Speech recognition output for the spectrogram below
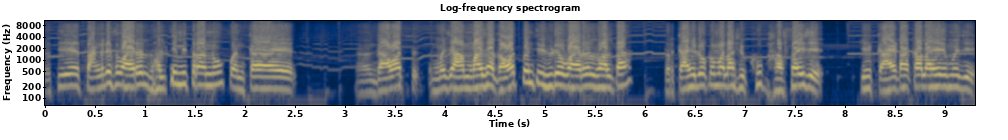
तर ते चांगलेच व्हायरल झालते मित्रांनो. पण काय गावात म्हणजे माझ्या गावात पण ते व्हिडिओ व्हायरल झालता. तर काही लोक मला असे खूप हसायचे की हे काय म्हणजे, टाकायला हे म्हणजे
